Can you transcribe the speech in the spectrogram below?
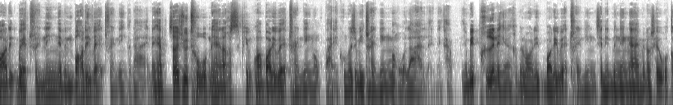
bodyweight training เนี่ยเป็น bodyweight training ก็ได้นะครับ search YouTube เนี่ยแล้วก็พิมพ์คำว่า bodyweight training ลงไป คุณก็จะมี training มโหฬารเลยนะครับอย่างวิดพื้นอย่างเงี้ยเขาเป็น body bodyweight training ชนิดหนึ่งง่ายๆ ไม่ต้องใช้อุปก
